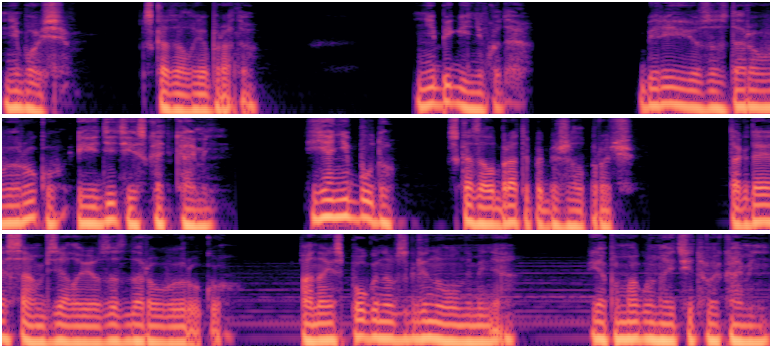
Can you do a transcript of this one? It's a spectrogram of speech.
«Не бойся», — сказал я брату. «Не беги никуда. Бери ее за здоровую руку и идите искать камень». «Я не буду», — сказал брат и побежал прочь. Тогда я сам взял ее за здоровую руку. Она испуганно взглянула на меня. «Я помогу найти твой камень»,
